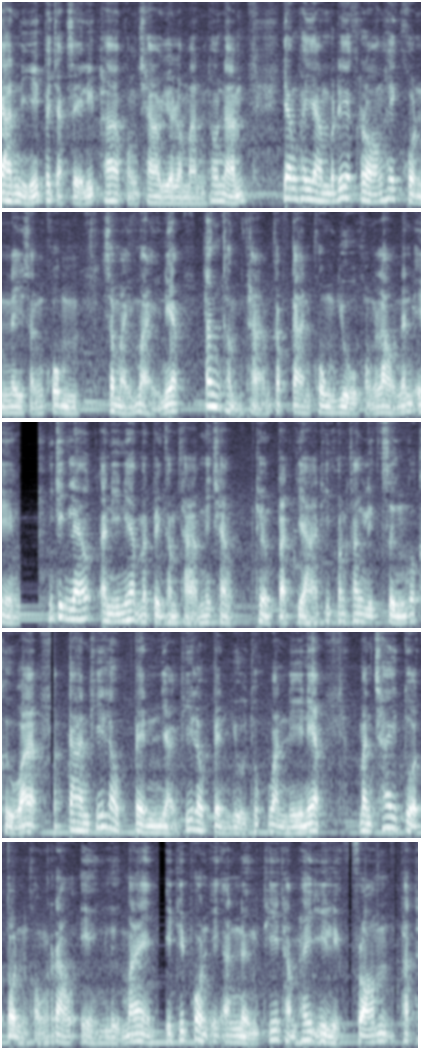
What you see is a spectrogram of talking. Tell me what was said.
การหนีไปจากเสรีภาพของชาวเยอรมันเท่านั้น ยังพยายามเรียกร้องให้คนในสังคมสมัยใหม่เนี่ยตั้งคำถามกับการคงอยู่ของเรานั่นเอง จริงๆ แล้วอันนี้เนี่ยมันเป็นคำถามในเชิงเชิงปรัชญาที่ค่อนข้างลึกซึ้งก็คือว่า การที่เราเป็นอย่างที่เราเป็นอยู่ทุกวันนี้เนี่ยมันใช่ตัวตนของเราเองหรือไม่อิทธิพลอีกอันหนึ่งที่ทำให้อิริกฟรอมพัฒ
